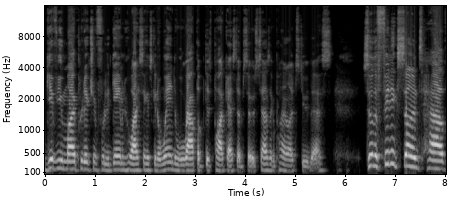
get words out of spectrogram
give you my prediction for the game and who I think is going to win. And we'll wrap up this podcast episode. Sounds like a plan. Let's do this. So the Phoenix Suns have.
